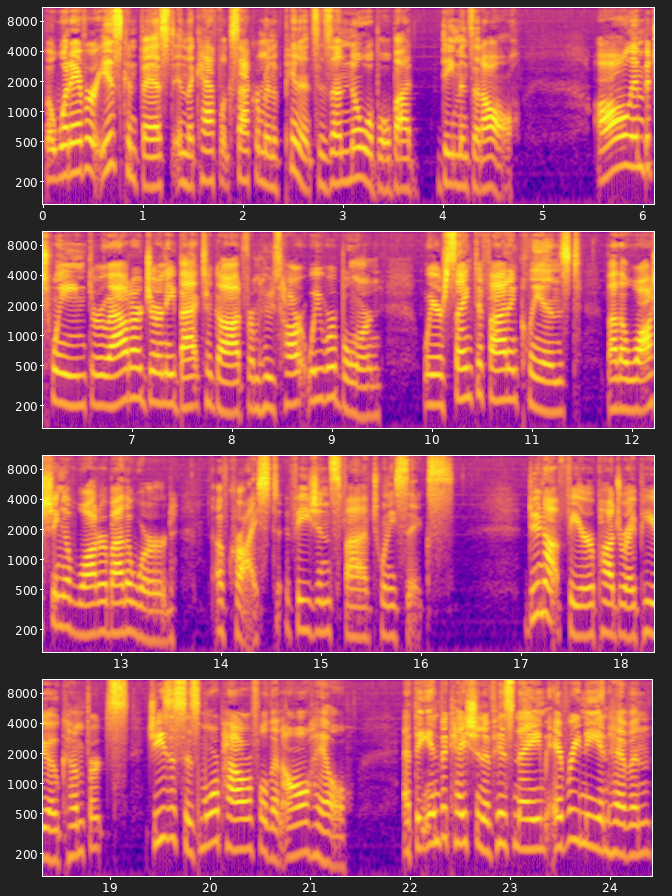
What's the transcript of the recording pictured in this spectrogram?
but whatever is confessed in the Catholic sacrament of penance is unknowable by demons at all. All in between, throughout our journey back to God from whose heart we were born, we are sanctified and cleansed by the washing of water by the word of Christ. Ephesians 5:26. Do not fear, Padre Pio comforts. Jesus is more powerful than all hell. At the invocation of his name, every knee in heaven,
